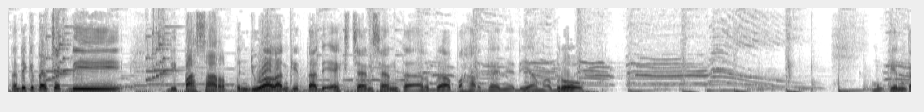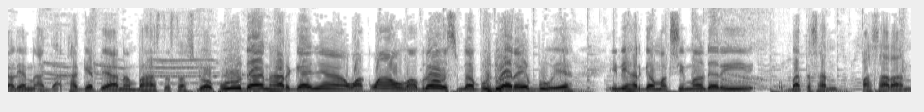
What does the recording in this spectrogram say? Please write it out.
Nanti kita cek di di pasar penjualan kita di exchange center berapa harganya dia mah bro. Mungkin kalian agak kaget ya nambah 120 dan harganya wak wow mah bro 92.000 ya. Ini harga maksimal dari batasan pasaran.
